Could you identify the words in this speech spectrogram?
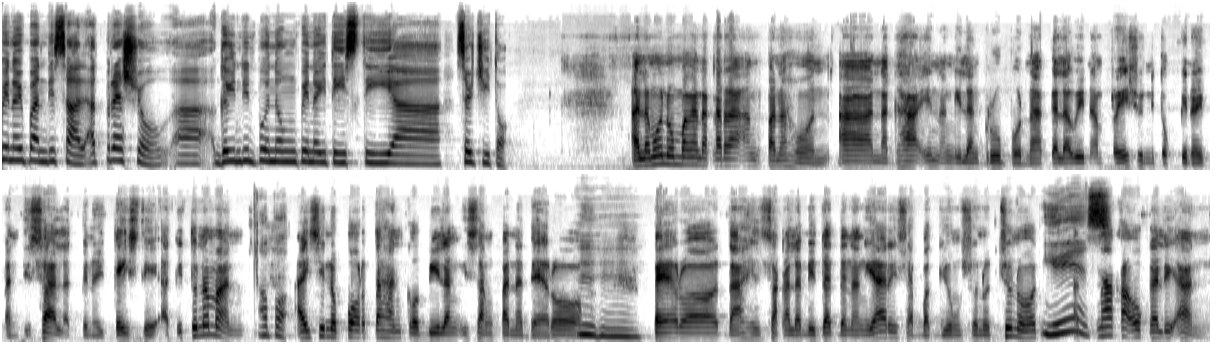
Pinoy Pandesal at presyo? Ah, gayon din po nung Pinoy Tasty, ah, Sir Chito. Alam mo, nung mga nakaraang panahon, ah, naghain ang ilang grupo na galawin ang presyo nitong Pinoy Pandesal at Pinoy Tasty. At ito naman Opo. ay sinuportahan ko bilang isang panadero. Mhm. Pero dahil sa kalamidad na nangyari sa bagyong sunod-sunod Yes. at nakaugalian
